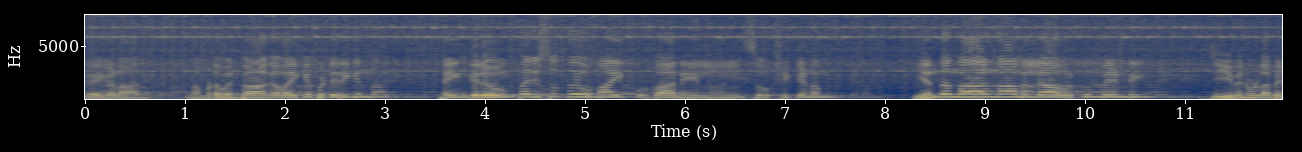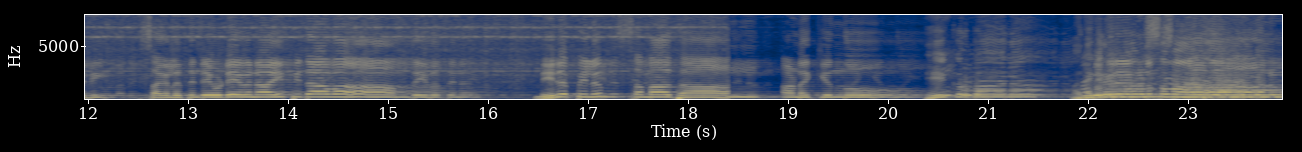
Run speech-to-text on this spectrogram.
കൈകളാൽ നമ്മുടെ മുൻപാകെ വഹിക്കപ്പെട്ടിരിക്കുന്ന ഭയങ്കരവും പരിശുദ്ധവുമായി കുർബാനയിൽ സൂക്ഷിക്കണം. എന്തെന്നാൽ നാം എല്ലാവർക്കും വേണ്ടി ജീവനുള്ള ബലി സകലത്തിന്റെ ഉടയവനായി പിതാവാം ദൈവത്തിന് നിരപ്പിലും സമാധാനം അണയ്ക്കുന്നു. ഈ കുർബാന അനുഗ്രഹങ്ങളും സമാധാനവും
